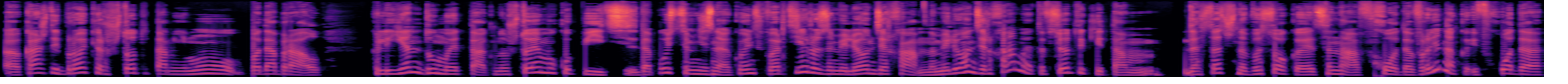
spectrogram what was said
Каждый брокер что-то там ему подобрал клиент думает так, ну что ему купить? Допустим, не знаю, какую-нибудь квартиру за миллион дирхам. Но миллион дирхам это все-таки там достаточно высокая цена входа в рынок и входа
